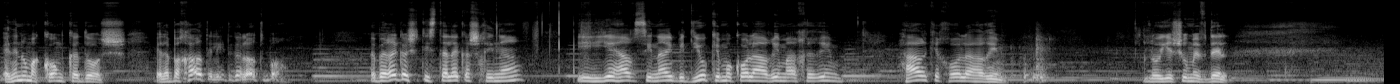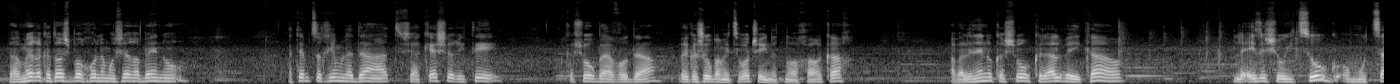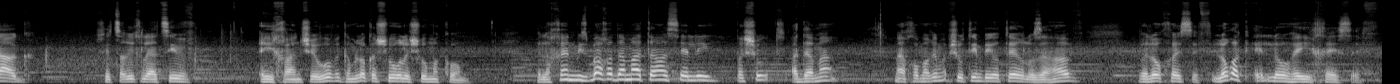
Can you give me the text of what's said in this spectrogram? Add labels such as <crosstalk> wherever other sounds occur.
איננו מקום קדוש, אלא בחרתי להתגלות בו. וברגע שתסתלק השכינה, יהיה הר סיני בדיוק כמו כל ההרים האחרים. הר ככל ההרים. לא יהיה שום הבדל. ואומר הקדוש ברוך הוא למשה רבנו, אתם צריכים לדעת שהקשר איתי קשור בעבודה וקשור במצוות שיינתנו אחר כך, אבל איננו קשור כלל ועיקר לאיזשהו ייצוג או מוצג שצריך להציב היכן שהוא, וגם לא קשור לשום מקום. ולכן מזבח אדמה תעשה לי, פשוט, אדמה, מהחומרים הפשוטים ביותר, לא זהב ולא כסף. לא רק אלוהי כסף,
